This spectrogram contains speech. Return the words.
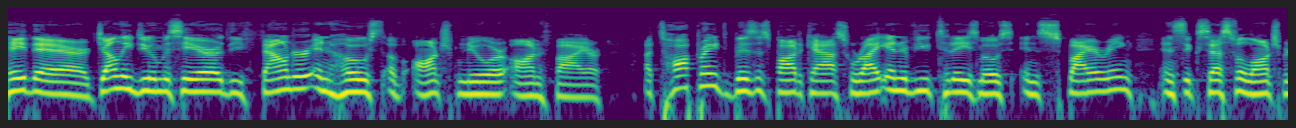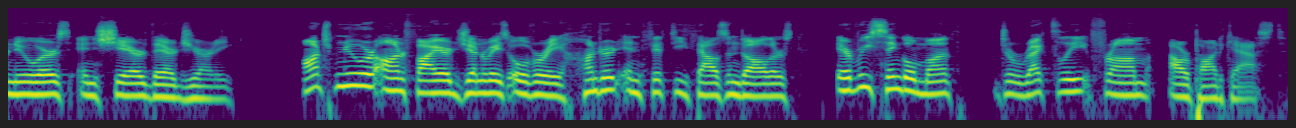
Hey there, John Lee Dumas here, the founder and host of Entrepreneur on Fire, a top ranked business podcast where I interview today's most inspiring and successful entrepreneurs and share their journey. Entrepreneur on Fire generates over $150,000 every single month directly from our podcast.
